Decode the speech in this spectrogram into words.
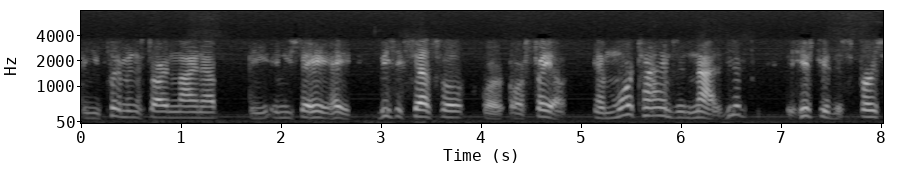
and you put them in the starting lineup and you, and you say, hey, hey, be successful or, or fail. And more times than not, if you look at the history of this first,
